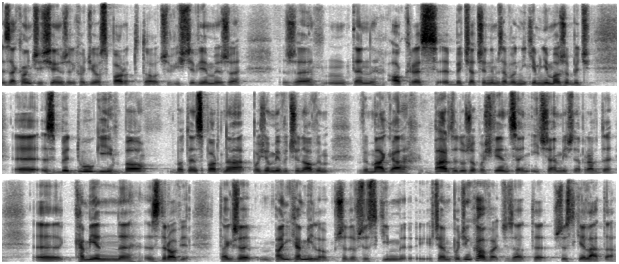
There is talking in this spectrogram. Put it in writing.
zakończyć się. Jeżeli chodzi o sport, to oczywiście wiemy, że, że ten okres bycia czynnym zawodnikiem nie może być zbyt długi, bo bo ten sport na poziomie wyczynowym wymaga bardzo dużo poświęceń i trzeba mieć naprawdę e, kamienne zdrowie. Także Pani Kamilo, przede wszystkim chciałem podziękować za te wszystkie lata,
